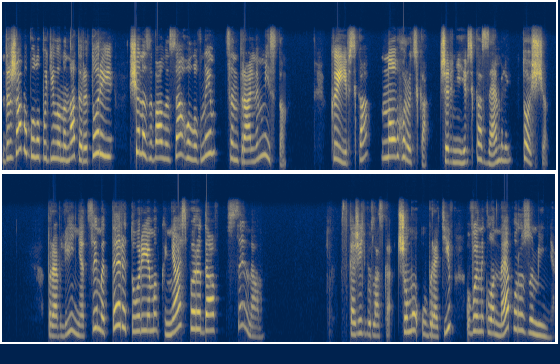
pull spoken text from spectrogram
Державу було поділено на території, що називали за головним центральним містом Київська, Новгородська, Чернігівська землі тощо. Правління цими територіями князь передав синам. Скажіть, будь ласка, чому у братів виникло непорозуміння?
